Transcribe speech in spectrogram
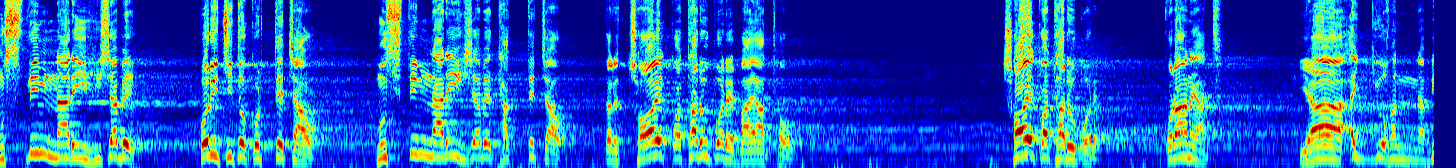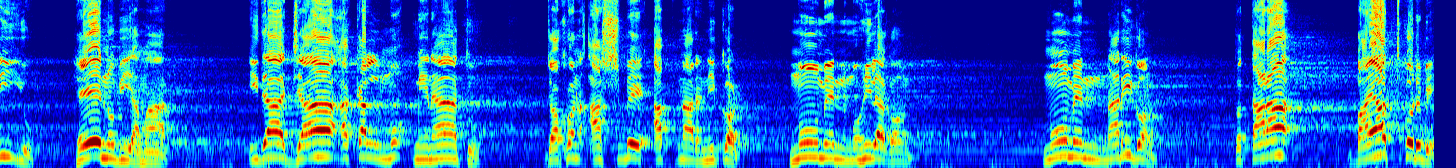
মুসলিম নারী হিসাবে পরিচিত করতে চাও, মুসলিম নারী হিসাবে থাকতে চাও, তাহলে ছয় কথার উপরে বায়াত হও। ছয় কথার উপরে। কোরআনে আছে, ইয়া হে নবী আমার, ইদা যা আকাল মুমিনাতু, যখন আসবে আপনার নিকট মোমেন মহিলাগণ, মোমেন নারীগণ, তো তারা বায়াত করবে।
